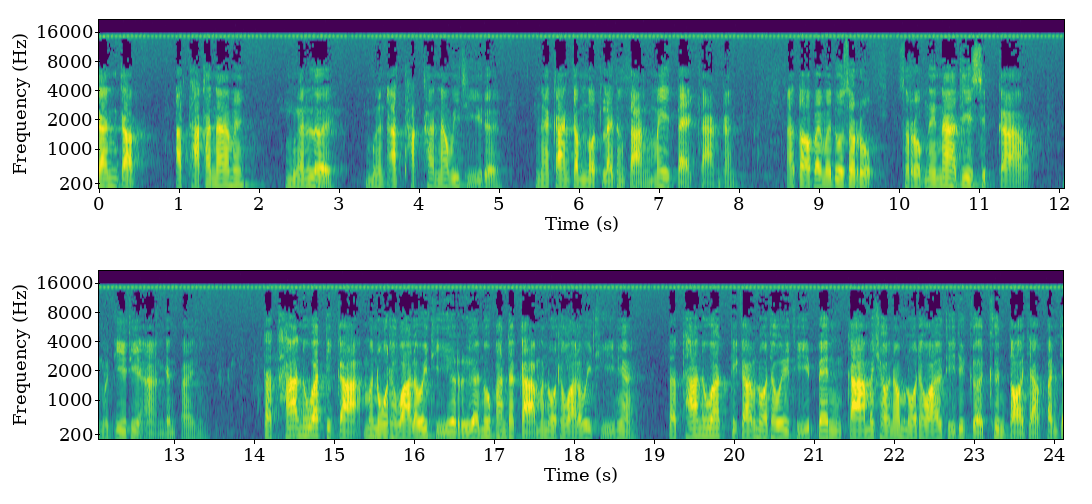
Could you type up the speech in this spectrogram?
กันกับอัฏฐคณะไหมเหมือนเลย เหมือนอัฏฐคณวิถีเลยนะการกำหนดอะไรต่างๆ ไม่แตกต่างกันอต่อไปมาดูสรุป สรุปในหน้าที่สิบเก้าเมื่อกี้ที่อ่านกันไปเนี่ยแต่ท่านุวัติกะมโนทวารวิถี หรืออนุพันธกมโนทวารวิถีเนี่ยแต่ท่านุวัติกะมโนทวารวิถี เป็นกามชวนมโนทวารวิถีที่เกิดขึ้นต่อจากปัญจ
